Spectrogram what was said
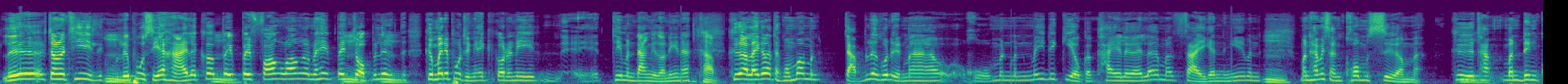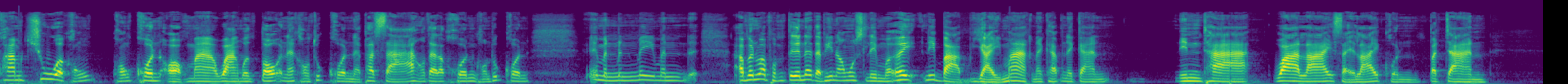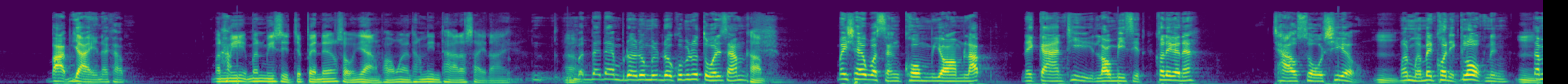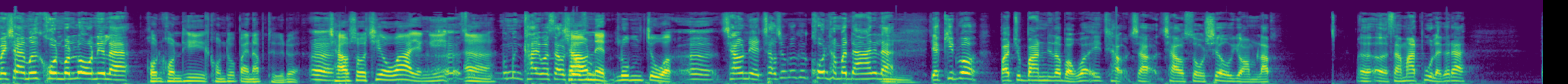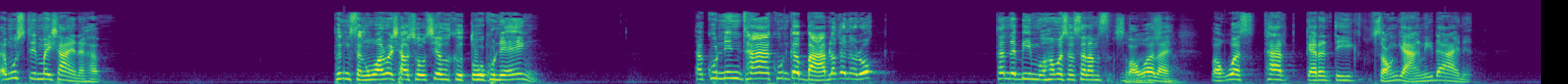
หรือเจ้าหน้าที่หรืออืมหรือผู้เสียหายแล้วก็ไปไปฟ้องร้องกันให้ไปจบอืมเรื่องอืมคือไม่ได้พูดถึงไอ้กรณีที่มันดังอยู่ตอนนี้นะครับคืออะไรก็แล้วแต่ผมว่ามันจับเรื่องคนอื่นมาโอ้โหมันมันไม่ได้เกี่ยวกับใครเลยแล้วมาใส่กันอย่างนี้มันอืมมันทำให้สังคมเสื่อมอะคือทำมันดึงความชั่วของของคนออกมาวางบนโต๊ะนะของทุกคนนะภาษาของแต่ละคนของทุกคน เอ้ยมันมันไม่มันเอาเป็นว่าผมเตือนได้แต่พี่น้องมุสลิมว่าเอ้ยนี่บาปใหญ่มากนะครับ ในการนินทาว่าร้ายใส่ร้ายคนประจานบาปใหญ่นะครับ มันมีมันมีสิทธิ์จะเป็นได้ทั้งสองอย่างพร้อมกันทั้งนินทาและใส่ร้ายอ่ามัมันได้ได้โดยโดยโดยคุณไม่รู้ตัวด้วยซ้ำครับ ไม่ใช่ว่าสังคมยอมรับในการที่เรามีสิทธิ์เขาเรียกกันนะ ชาวโซเชียลอืม มันเหมือนเป็นคนอีกโลกหนึ่งอืมแต่ไม่ใช่เหมือนคนบนโลกนี่แหละ คนคนที่คนทั่วไปนับถือด้วย เออ ชาวโซเชียลว่าอย่างนี้เอออ่ามึงมึงใครว่าชาวโซชาวเน็ตลุมจวก เออชาวเน็ตชาวโซเชียลก็คือคนธรรมดานี่แหละ อย่าคิดว่าปัจจุบันนี่เราบอกว่าไอ้ชาวชาวชาวโซเชียลยอมรับเออเออสามารถพูดอะไรก็ได้ แต่มุสลิมไม่ใช่นะครับเพิ่งสังวรว่าชาวโซเชียลก็คือตัวคุณเอง ถ้าคุณนินทาคุณก็บาปแล้วก็นรก ท่านนบีมุฮัมมัดสุลตัลลัมบอกว่าอะไร บอกว่าถ้าการันตีสองอย่างนี้ได้เนี่ย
